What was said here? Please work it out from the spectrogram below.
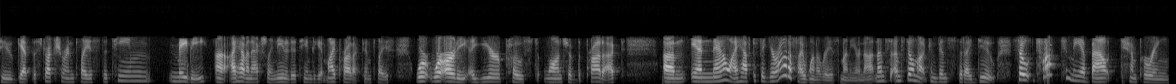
to get the structure in place the team maybe uh, I haven't actually needed a team to get my product in place we're we're already a year post launch of the product um, and now I have to figure out if I want to raise money or not, and I'm I'm still not convinced that I do. So, talk to me about tempering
